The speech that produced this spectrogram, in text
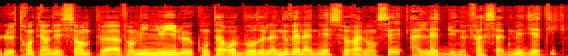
Le 31 décembre, peu avant minuit, le compte à rebours de la nouvelle année sera lancé à l'aide d'une façade médiatique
